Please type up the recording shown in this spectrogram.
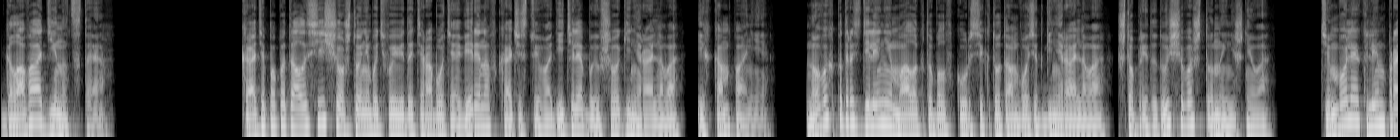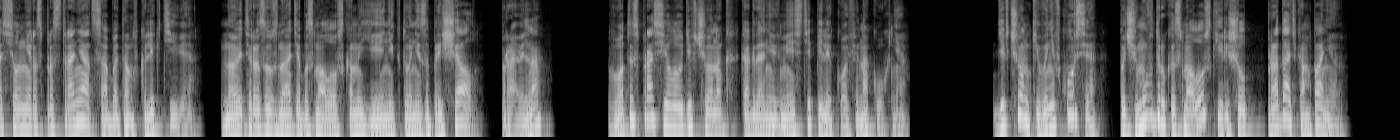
Глава одиннадцатая. Катя попыталась еще что-нибудь выведать о работе Аверина в качестве водителя бывшего генерального их компании. Новых подразделений мало кто был в курсе, кто там возит генерального, что предыдущего, что нынешнего. Тем более Клим просил не распространяться об этом в коллективе. Но ведь разузнать об Осмоловском ей никто не запрещал, правильно? Вот и спросила у девчонок, когда они вместе пили кофе на кухне. «Девчонки, вы не в курсе, почему вдруг Осмоловский решил продать компанию?»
